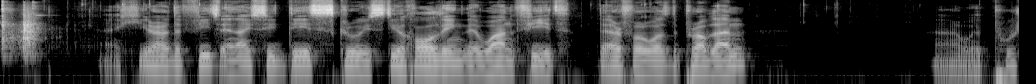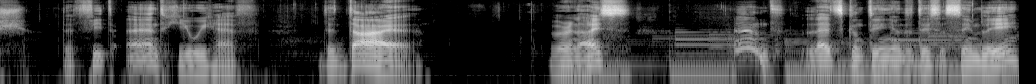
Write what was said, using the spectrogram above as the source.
uh, here are the feet and I see this screw is still holding the one feet. Therefore was the problem. Uh, we'll push the feet and here we have the dial. Very nice. And let's continue the disassembly.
